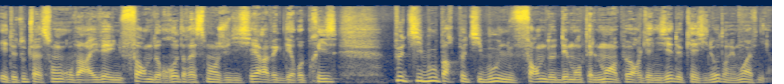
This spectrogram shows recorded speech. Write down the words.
Et de toute façon, on va arriver à une forme de redressement judiciaire avec des reprises petit bout par petit bout, une forme de démantèlement un peu organisé de Casino dans les mois à venir.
